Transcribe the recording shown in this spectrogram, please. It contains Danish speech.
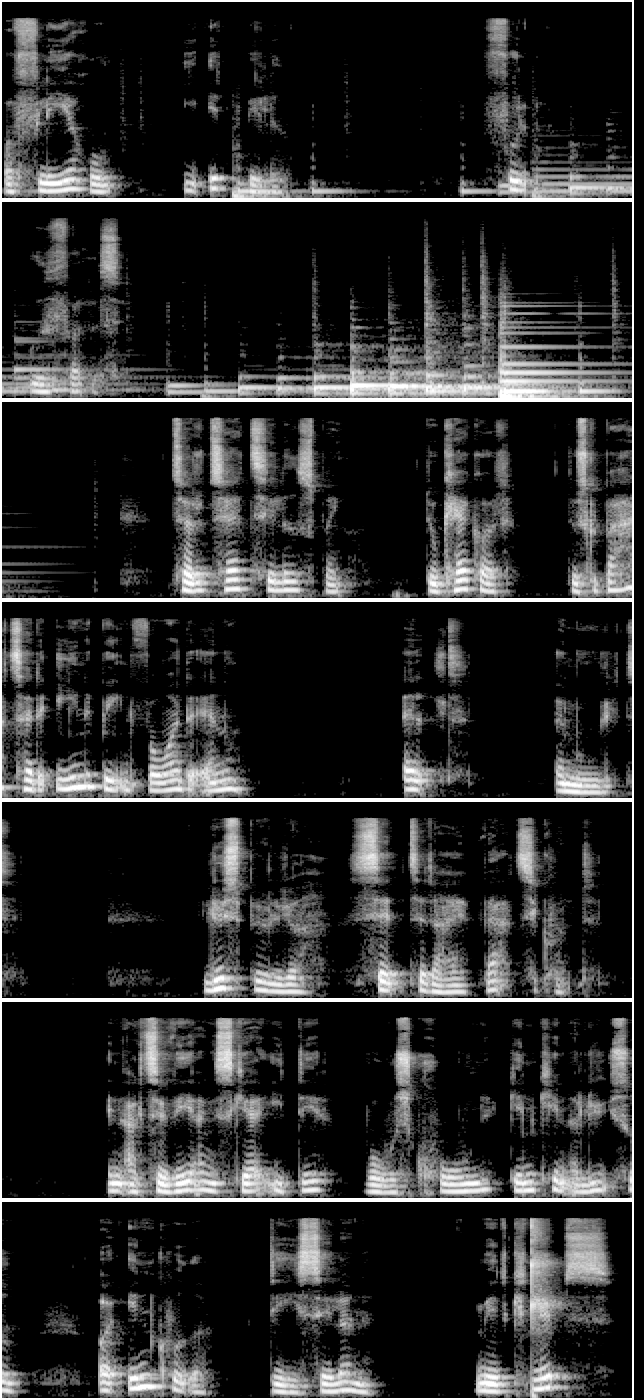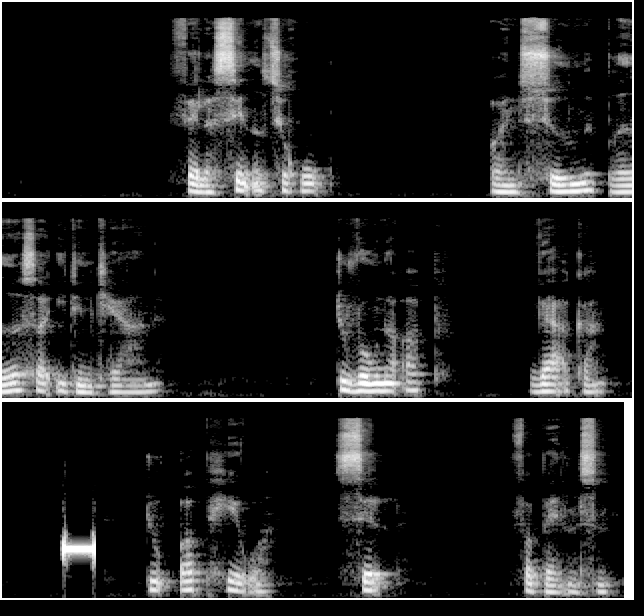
og flere rum i et billede. Fuld udfoldelse. Tør du tage tillidsspring? Du kan godt. Du skal bare tage det ene ben foran det andet. Alt er muligt. Lysbølger sendt til dig hvert sekund. En aktivering sker i det, vores krone genkender lyset og indkoder det i cellerne. Med et knips falder sindet til ro, og en sødme breder sig i din kerne. Du vågner op hver gang. Du ophæver selv forbandelsen.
